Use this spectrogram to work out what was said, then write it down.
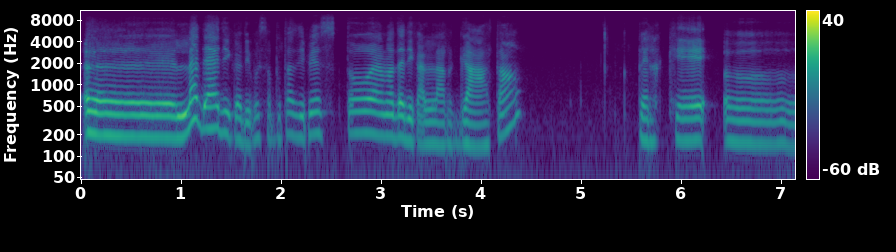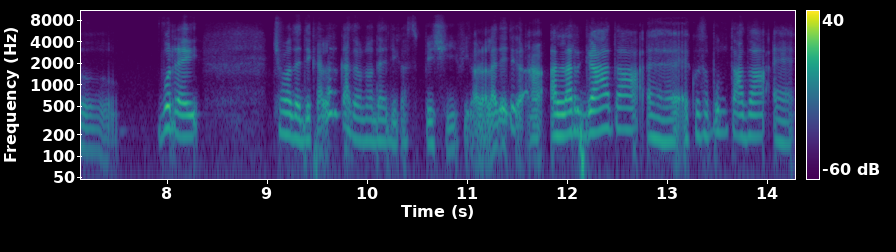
Eh, la dedica di questa puntata di pesto è una dedica allargata perché eh, vorrei c'è una dedica allargata e una dedica specifica. Allora, la dedica allargata eh, questa puntata è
